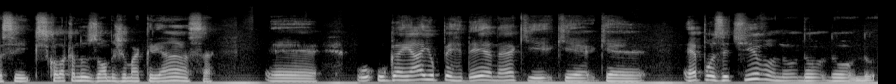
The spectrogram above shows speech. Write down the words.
assim, que se coloca nos ombros de uma criança, é, o, o, ganhar e o perder, né? Que, que, é, que é, é positivo. No, no, no, no,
